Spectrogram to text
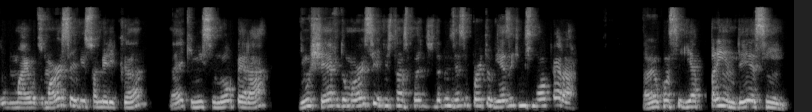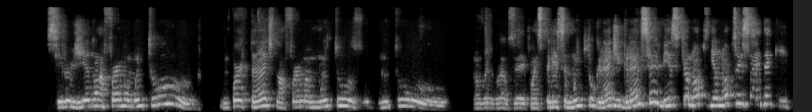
do maior, dos maiores serviços americanos, né, que me ensinou a operar, e um chefe do maior serviço de transporte da presença portuguesa que me ensinou a operar. Então, eu consegui aprender, assim, cirurgia de uma forma muito importante, de uma forma muito, muito, vamos dizer, com uma experiência muito grande, grande serviço, que eu não, eu não precisei sair daqui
